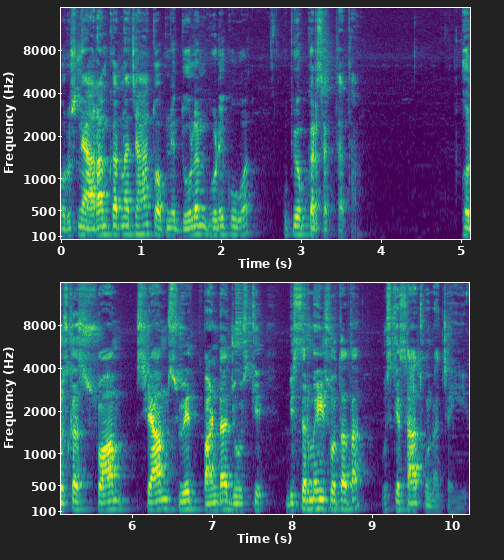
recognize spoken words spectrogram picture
और उसने आराम करना चाहा तो अपने दोलन घोड़े को वह उपयोग कर सकता था। और उसका स्वाम, श्याम श्वेत पांडा जो उसके बिस्तर में ही सोता था, उसके साथ होना चाहिए।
